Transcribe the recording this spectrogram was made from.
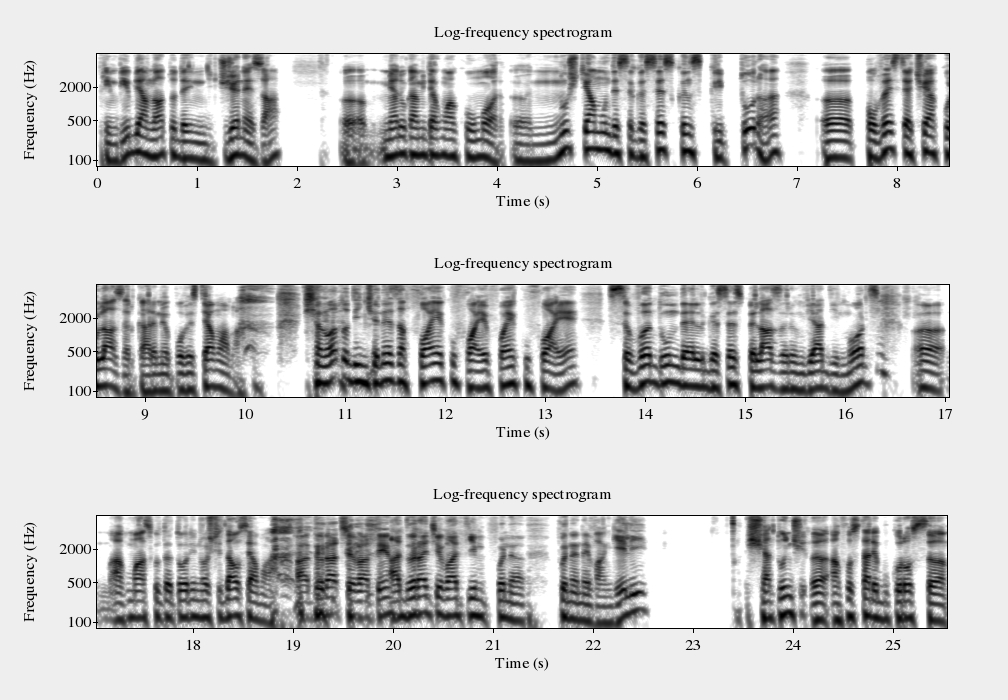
prin Biblie, am luat-o din Geneza, Uh, mi-aduc aminte acum cu umor, uh, nu știam unde să găsesc în scriptură uh, povestea aceea cu Lazar, care mi-o povestea mama. și am luat-o din Geneza foaie cu foaie, foaie cu foaie, să văd unde îl găsesc pe Lazar înviat din morți. Acum ascultătorii noștri dau seama. A durat ceva timp. A durat ceva timp până, până în Evanghelii. Și atunci am fost tare bucuros să,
